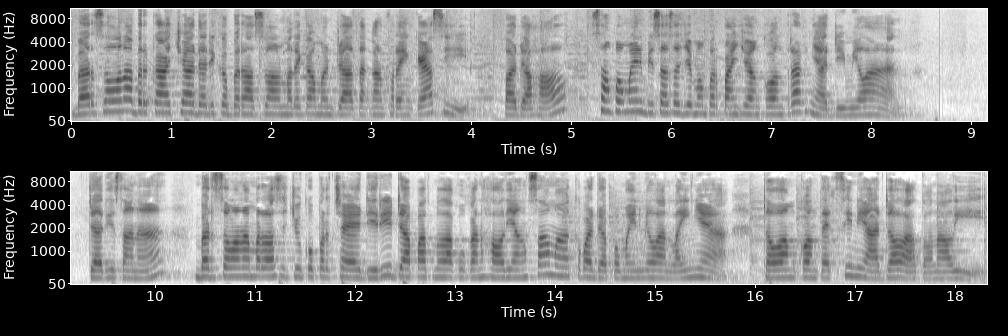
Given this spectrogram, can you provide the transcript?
Barcelona berkaca dari keberhasilan mereka mendatangkan Frank Casey, padahal sang pemain bisa saja memperpanjang kontraknya di Milan. Dari sana, Barcelona merasa cukup percaya diri dapat melakukan hal yang sama kepada pemain Milan lainnya. Dalam konteks ini adalah Tonali.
